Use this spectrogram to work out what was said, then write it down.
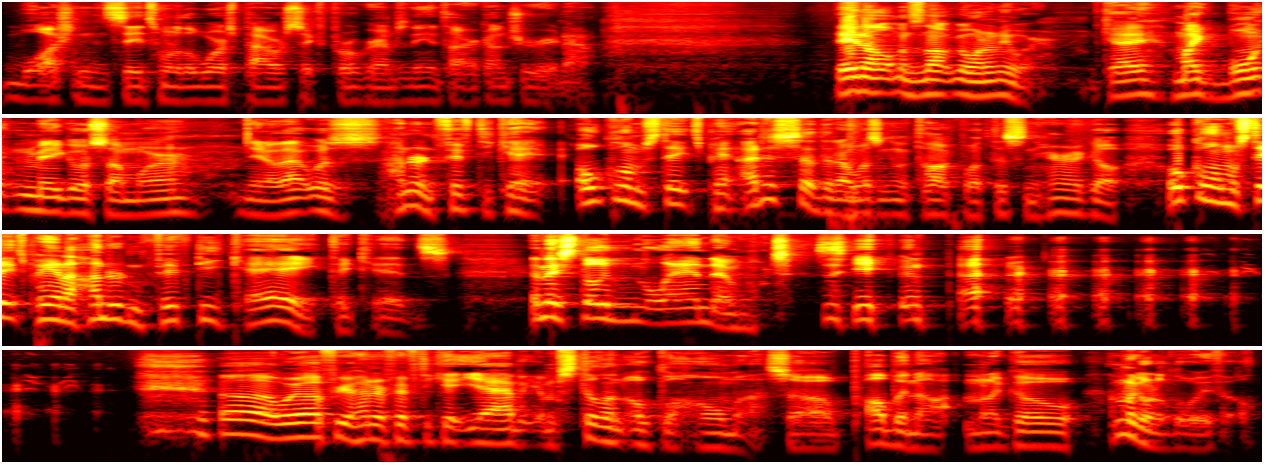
Washington State's one of the worst Power Six programs in the entire country right now. Dana Altman's not going anywhere. Okay, Mike Boynton may go somewhere. You know that was 150k. Oklahoma State's paying. I just said that I wasn't going to talk about this, and here I go. Oklahoma State's paying 150k to kids, and they still didn't land him, which is even better. Oh, we offer you 150k. Yeah, but I'm still in Oklahoma, so probably not. I'm gonna go. I'm gonna go to Louisville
